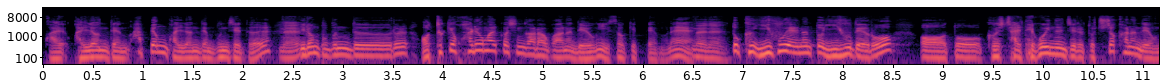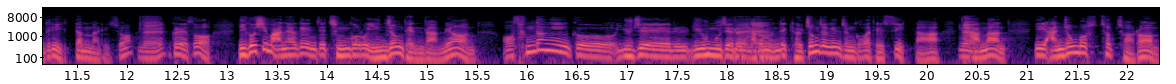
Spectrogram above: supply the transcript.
과- 관련된 합병 관련된 문제들 네. 이런 부분들을 어떻게 활용할 것인가라고 하는 내용이 있었기 때문에 네네. 또그 이후에는 또 이후대로 어, 또 그것이 잘 되고 있는지를 또 추적하는 내용들이 있단 말이죠. 네. 그래서 이것이 만약에 이제 증거로 인정된다면 어, 상당히 그 유죄를 유무죄 를 네네. 다루는데 결정적인 증거가 될 수 있다. 네. 다만 이 안종범 수첩처럼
